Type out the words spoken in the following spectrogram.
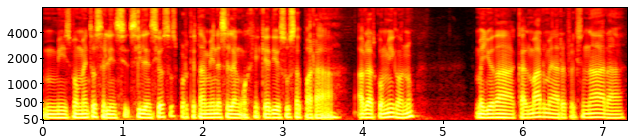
mis momentos silenciosos, porque también es el lenguaje que Dios usa para hablar conmigo, ¿no? Me ayuda a calmarme, a reflexionar, a,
